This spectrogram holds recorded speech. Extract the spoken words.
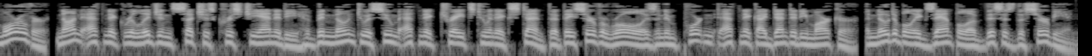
Moreover, non-ethnic religions such as Christianity have been known to assume ethnic traits to an extent that they serve a role as an important ethnic identity marker. A notable example of this is the Serbian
